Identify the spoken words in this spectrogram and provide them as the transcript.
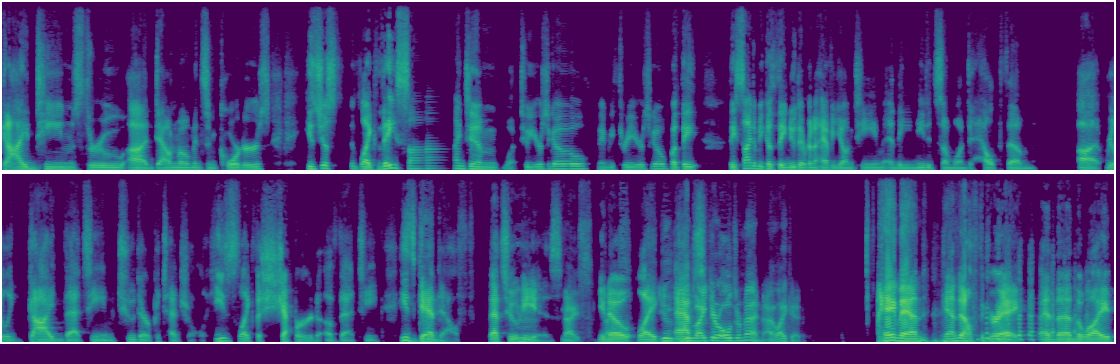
guide teams through uh, down moments and quarters. He's just like they signed him what two years ago, maybe three years ago, but they they signed him because they knew they were going to have a young team and they needed someone to help them uh, really guide that team to their potential. He's like the shepherd of that team. He's Gandalf. That's who he is. nice. You nice. know, like you, you like your older men. I like it. Hey man gandalf the gray and then the white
